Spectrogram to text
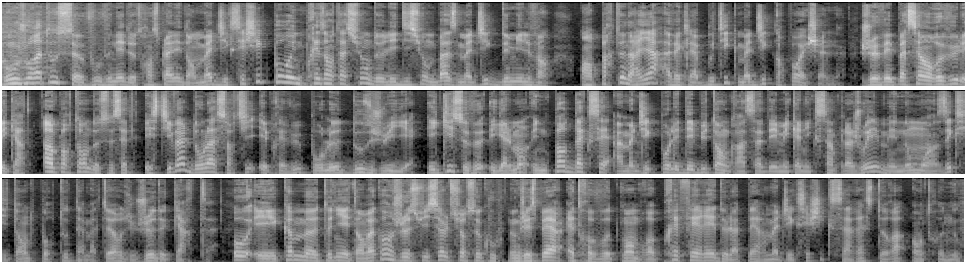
Bonjour à tous, vous venez de transplaner dans Magic C'est pour une présentation de l'édition de base Magic 2020 en partenariat avec la boutique Magic Corporation. Je vais passer en revue les cartes importantes de ce set estival dont la sortie est prévue pour le 12 juillet, et qui se veut également une porte d'accès à Magic pour les débutants grâce à des mécaniques simples à jouer mais non moins excitantes pour tout amateur du jeu de cartes. Oh et comme Tony est en vacances, je suis seul sur ce coup, donc j'espère être votre membre préféré de la paire Magic C'est Chic, ça restera entre nous.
